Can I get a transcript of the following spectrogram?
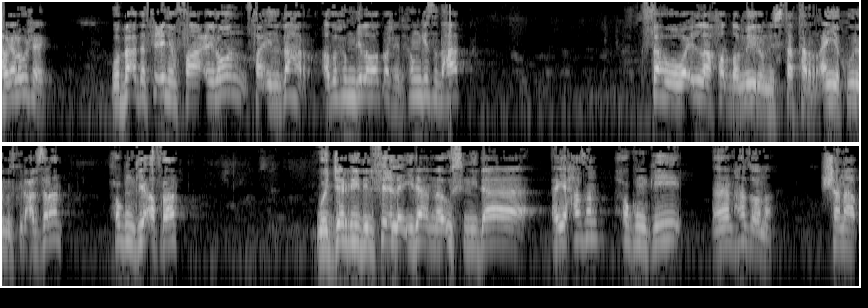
halkee lagu sheegay wa bacda ficlin faacilun fain dahar aduu xukunkii labaad ba sheegtay xukunkii saddexaad fahwa wailaa fadamiirun istatar an yakuna madkuur cabdisalaan xukunkii afraad wajarid ilficla idaa maa usnidaa haya xasan xukunkii maxaan socnaa shanaad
